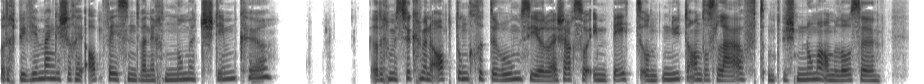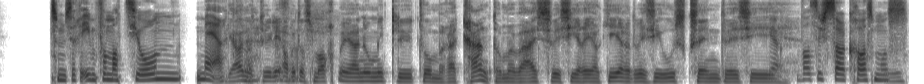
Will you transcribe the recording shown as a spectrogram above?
oder ich bin wie manchmal ein bisschen abwesend, wenn ich nur die Stimme höre. Oder ich muss wirklich in einem abdunkelten Raum sein, oder weißt, auch so im Bett und nichts anderes läuft und du bist nur am Hören um sich Informationen merken. Ja, natürlich, also. aber das macht man ja nur mit Leuten, die man auch kennt, und man weiß, wie sie reagieren, wie sie aussehen, wie sie... Ja. Was ist Sarkasmus?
